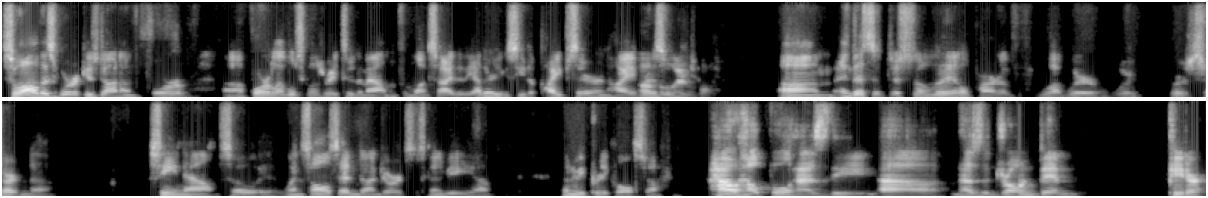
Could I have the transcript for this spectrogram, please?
so all this work is done on four uh, four levels. Goes right through the mountain from one side to the other. You can see the pipes there in high. Unbelievable. Um, and this is just a little part of what we're we're we're starting to see now. So when it's all said and done, George, it's going to be uh, going to be pretty cool stuff. How helpful has the uh has the drone been, Peter?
